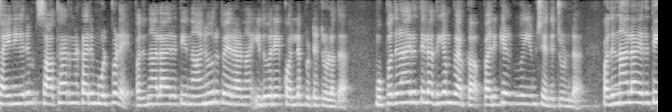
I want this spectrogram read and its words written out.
സൈനികരും സാധാരണക്കാരും ഉൾപ്പെടെ പതിനാലായിരത്തി നാനൂറ് പേരാണ് ഇതുവരെ കൊല്ലപ്പെട്ടിട്ടുള്ളത്. മുപ്പതിനായിരത്തിലധികം പേർക്ക് പരിക്കേൽക്കുകയും ചെയ്തിട്ടുണ്ട്. പതിനാലായിരത്തി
